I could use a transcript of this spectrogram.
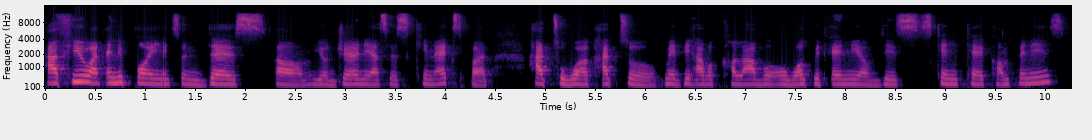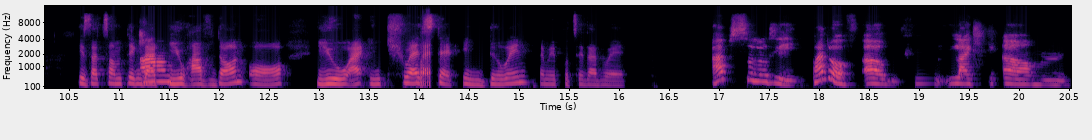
have you at any point in this um, your journey as a skin expert had to work had to maybe have a collab or work with any of these skincare companies Is that something that um, you have done or you are interested in doing? Let me put it that way. Absolutely. Part of um, like um,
